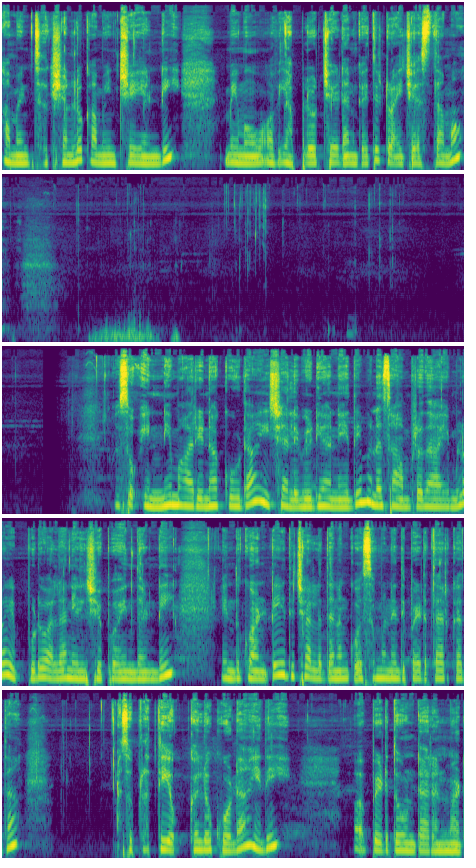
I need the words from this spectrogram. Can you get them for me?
కామెంట్ సెక్షన్లో కామెంట్ చేయండి. మేము అవి అప్లోడ్ చేయడానికి అయితే ట్రై చేస్తాము. సో ఎన్ని మారినా కూడా ఈ చలివిడి అనేది మన సాంప్రదాయంలో ఎప్పుడూ అలా నిలిచిపోయిందండి. ఎందుకంటే ఇది చల్లదనం కోసం అనేది పెడతారు కదా. సో ప్రతి ఒక్కరు కూడా ఇది పెడుతూ ఉంటారనమాట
